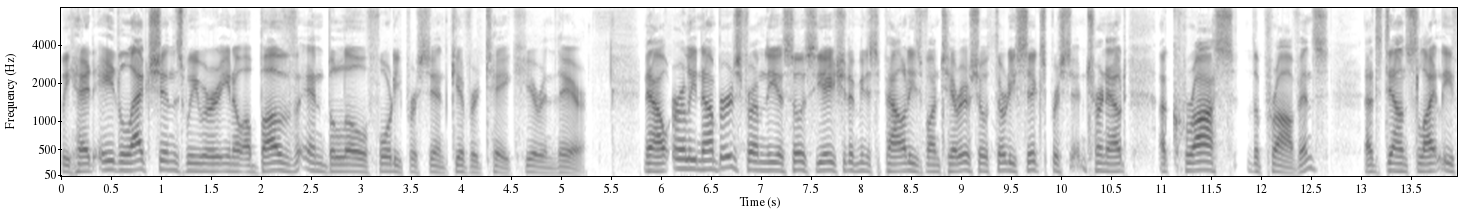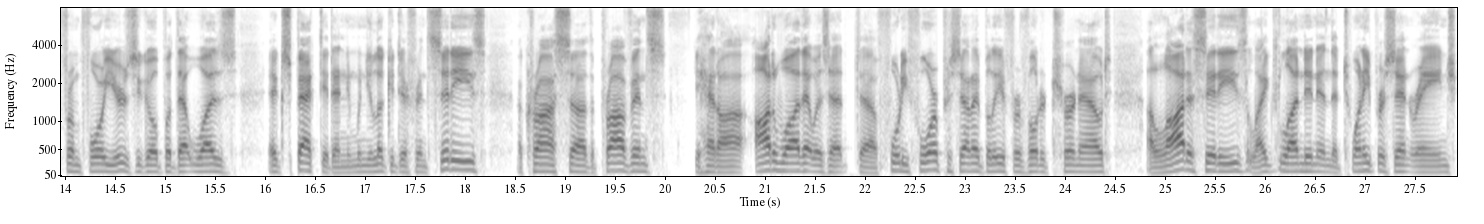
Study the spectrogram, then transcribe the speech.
we had eight elections. We were, you know, above and below 40%, give or take, here and there. Now, early numbers from the Association of Municipalities of Ontario show 36% turnout across the province. That's down slightly from four years ago, but that was expected. And when you look at different cities across uh, the province, you had uh, Ottawa that was at uh, 44%, I believe, for voter turnout. A lot of cities like London in the 20% range.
